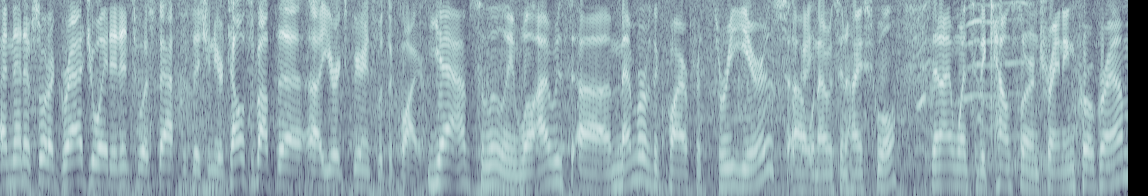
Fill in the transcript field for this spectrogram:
and then have sort of graduated into a staff position here. Tell us about the uh, your experience with the choir. Yeah absolutely. Well i was uh, a member of the choir for three years okay. when i was in high school. Then I went to the counselor and training program,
